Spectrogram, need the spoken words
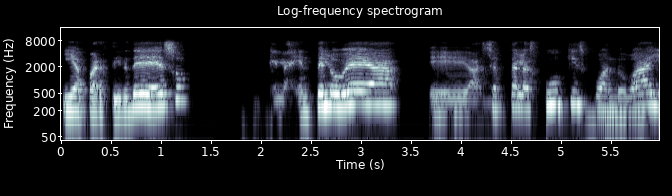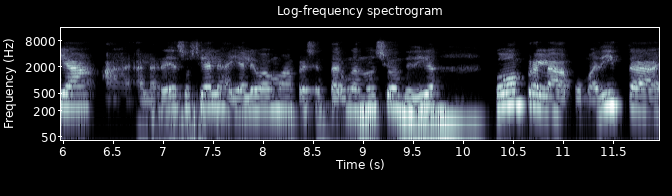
Y a partir de eso, que la gente lo vea, eh, acepta las cookies, cuando vaya a, las redes sociales, allá le vamos a presentar un anuncio donde diga, compra la pomadita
